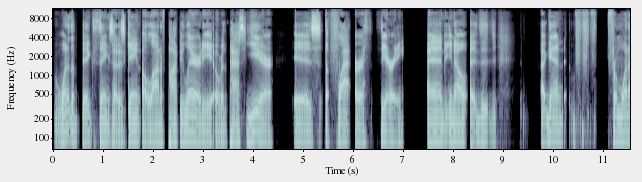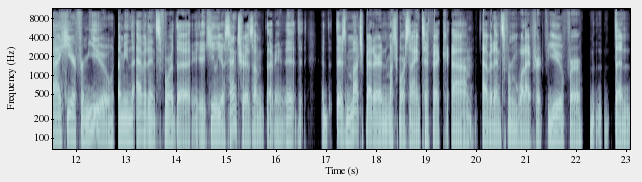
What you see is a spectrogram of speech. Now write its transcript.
one of the big things that has gained a lot of popularity over the past year is the flat earth theory. And, you know, uh, again, from what I hear from you, I mean, the evidence for the heliocentrism, I mean, it, it, there's much better and much more scientific um, evidence from what I've heard for you for than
